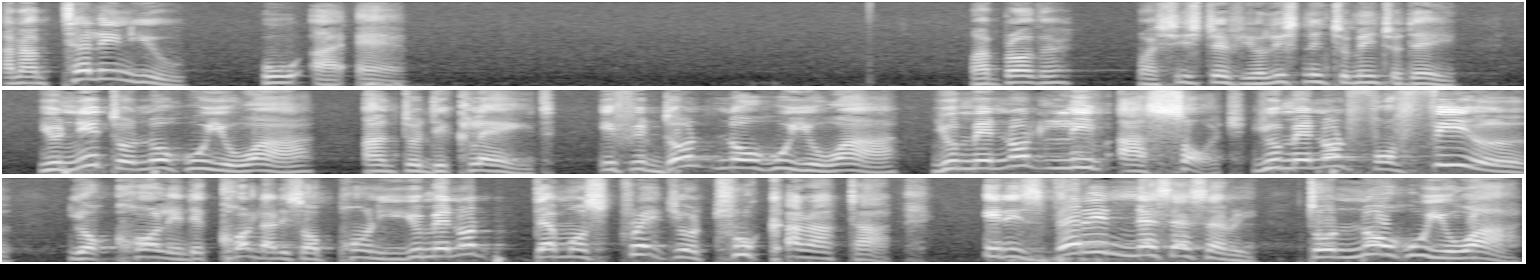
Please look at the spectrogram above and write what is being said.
And I'm telling you who I am. My brother, my sister, if you're listening to me today, you need to know who you are and to declare it. If you don't know who you are, you may not live as such. You may not fulfill your calling, the call that is upon you. You may not demonstrate your true character. It is very necessary to know who you are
